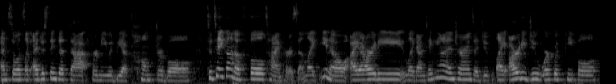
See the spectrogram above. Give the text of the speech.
And so it's like I just think that that for me would be a comfortable to take on a full time person. Like you know I already like I'm taking on interns. I do I already do work with people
